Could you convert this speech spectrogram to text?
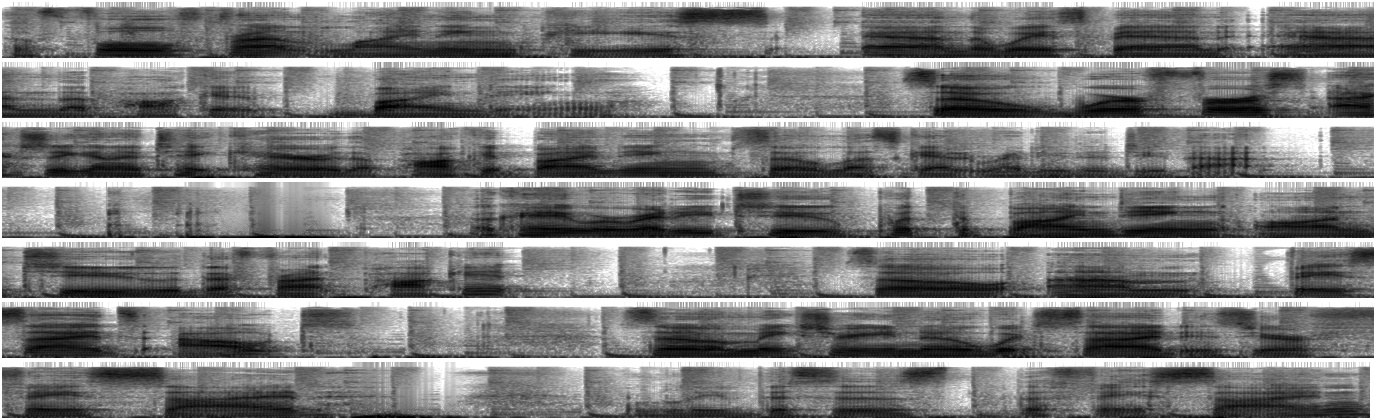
the full front lining piece, and the waistband and the pocket binding. So we're first actually gonna take care of the pocket binding, so let's get ready to do that. Okay, we're ready to put the binding onto the front pocket. So um, face sides out. So make sure you know which side is your face side. I believe this is the face side.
